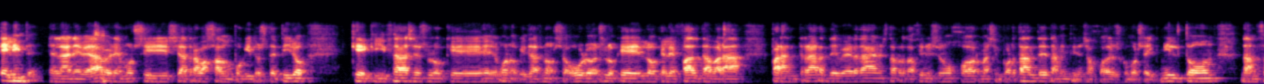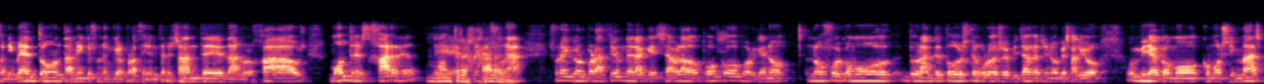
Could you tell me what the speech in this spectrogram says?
élite en la NBA. Veremos si, si ha trabajado un poquito este tiro que quizás es lo que, bueno, quizás no, seguro es lo que, lo que le falta para, para entrar de verdad en esta rotación y ser un jugador más importante. También tienes a jugadores como Shake Milton, Danzoni Melton, también que es una incorporación interesante, Daniel House, Montres Harrell. Montres Harrell. Es una, es una, incorporación de la que se ha hablado poco porque no, no fue como durante todo este grueso de fichajes, sino que salió un día como, como sin más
